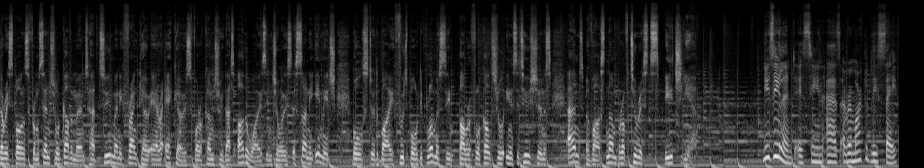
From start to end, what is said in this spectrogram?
The response from central government had too many Franco era echoes for a country that otherwise enjoys a sunny image, bolstered by football diplomacy, powerful cultural institutions, and a vast number of tourists each year. New Zealand is seen as a remarkably safe,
